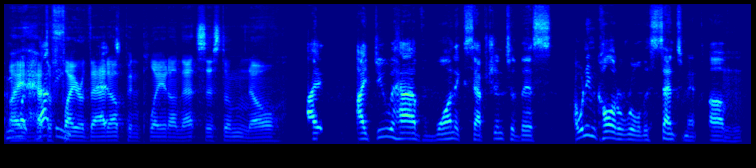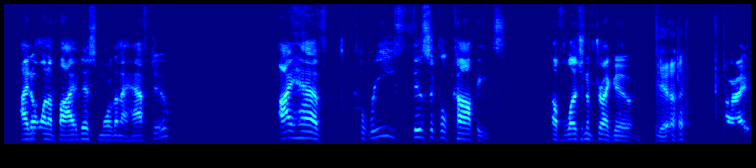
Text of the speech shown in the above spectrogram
I, mean, like, had to fire that up and play it on that system. No, I do have one exception to this. I wouldn't even call it a rule. This sentiment of Mhm. I don't want to buy this more than I have to. I have three physical copies of Legend of Dragoon. yeah, All right,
